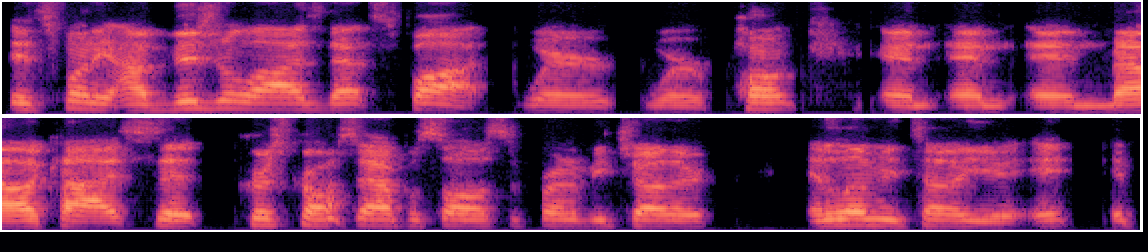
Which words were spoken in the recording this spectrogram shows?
It's funny. I visualized that spot where where Punk and and and Malakai sit crisscross applesauce in front of each other, and let me tell you, it it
